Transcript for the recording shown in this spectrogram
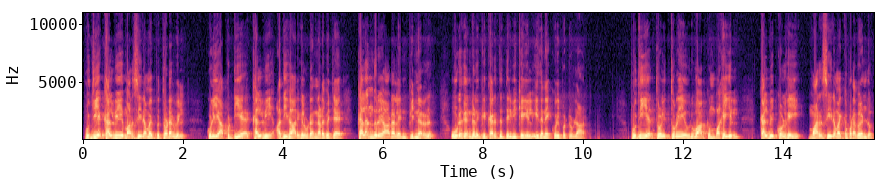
புதிய கல்வி மறுசீரமைப்பு தொடர்பில் குளியாப்பட்டிய கல்வி அதிகாரிகளுடன் நடைபெற்ற கலந்துரையாடலின் பின்னர் ஊடகங்களுக்கு கருத்து தெரிவிக்கையில் இதனை குறிப்பிட்டுள்ளார். புதிய தொழில்துறையை உருவாக்கும் வகையில் கல்விக் கொள்கை மறுசீரமைக்கப்பட வேண்டும்.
